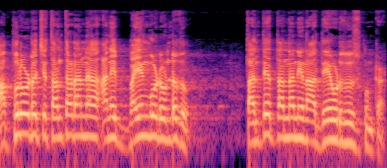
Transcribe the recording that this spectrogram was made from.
అప్పులోడు వచ్చి తంతాడన్న అనే భయం కూడా ఉండదు. తంతే తన్నని నా దేవుడు చూసుకుంటాడు.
